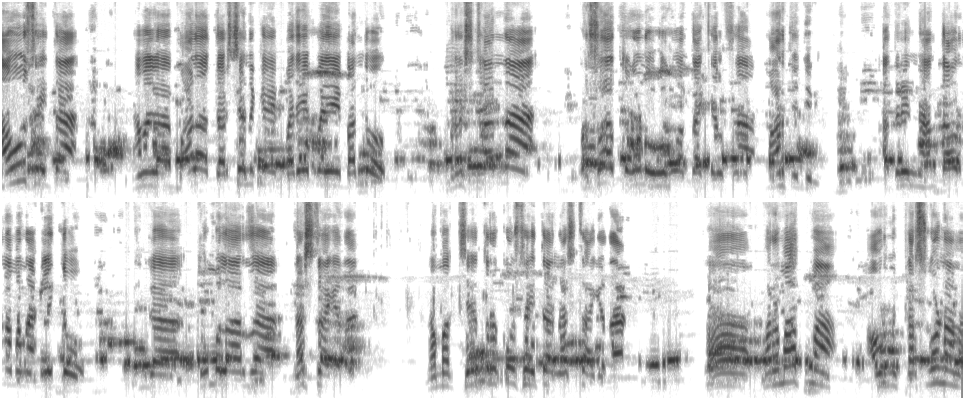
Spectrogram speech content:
ನಾವು ಸಹಿತ ನಮಗ ಬಹಳ ದರ್ಶನಕ್ಕೆ ಪದೇ ಪದೇ ಬಂದು ಭ್ರಷ್ಟನ್ನ ಪ್ರಸಾದ ತಗೊಂಡು ಹೋಗುವಂತ ಕೆಲಸ ಮಾಡ್ತಿದ್ದೀವಿ. ಅದರಿಂದ ಅಂತವ್ರು ನಮ್ಮನ್ನ ಅಗಲಿದ್ದು ಈಗ ತುಂಬಲಾರದ ನಷ್ಟ ಆಗ್ಯದ. ನಮ್ಮ ಕ್ಷೇತ್ರಕ್ಕೂ ಸಹಿತ ನಷ್ಟ ಆಗ್ಯದ. ಆ ಪರಮಾತ್ಮ ಅವ್ರನ್ನ ಕರ್ಸ್ಕೊಂಡಾನ.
